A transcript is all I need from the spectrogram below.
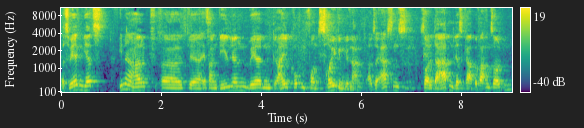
Es werden jetzt innerhalb äh, der Evangelien werden drei Gruppen von Zeugen genannt. Also erstens Soldaten, die das Grab bewachen sollten.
